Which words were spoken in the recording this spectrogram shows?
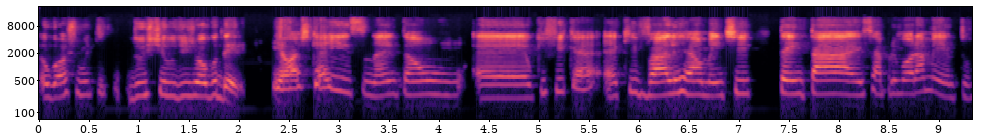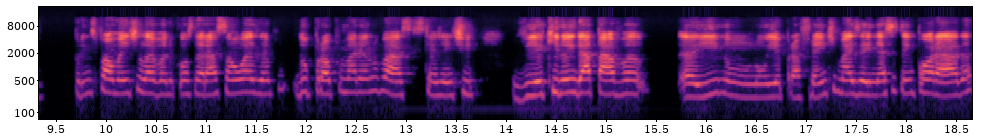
eu gosto muito do estilo de jogo dele. E eu acho que é isso, né? Então, é, o que fica é que vale realmente tentar esse aprimoramento, principalmente levando em consideração o exemplo do próprio Mariano Vasquez, que a gente via que não engatava aí, não, não ia para frente, mas aí nessa temporada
